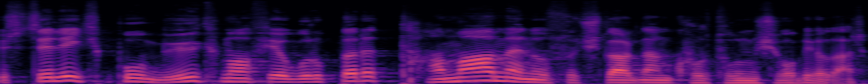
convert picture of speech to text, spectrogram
üstelik bu büyük mafya grupları tamamen o suçlardan kurtulmuş oluyorlar.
